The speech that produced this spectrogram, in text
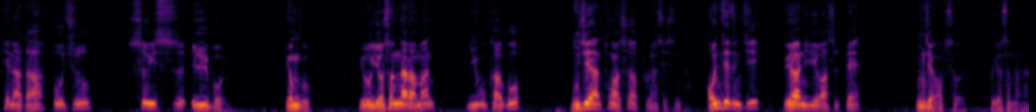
캐나다, 호주, 스위스, 일본, 영국 요 여섯 나라만 미국하고 무제한 통화 수화프를 할수 있습니다. 언제든지 외환위기가 왔을 때 문제가 없어요. 그 여섯 나라는.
